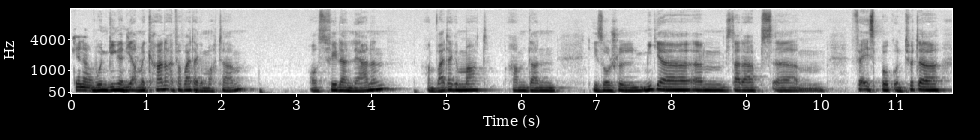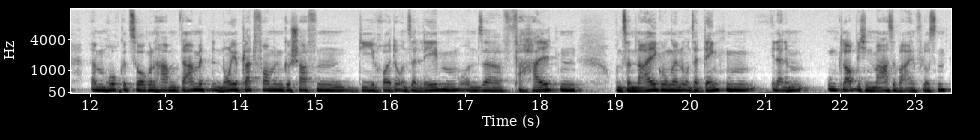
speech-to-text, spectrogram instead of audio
Genau. Wohingegen dann die Amerikaner einfach weitergemacht haben, aus Fehlern lernen, haben weitergemacht, haben dann die Social Media ähm, Startups, ähm, Facebook und Twitter ähm, hochgezogen und haben damit neue Plattformen geschaffen, die heute unser Leben, unser Verhalten, unsere Neigungen, unser Denken in einem unglaublichen Maße beeinflussen.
